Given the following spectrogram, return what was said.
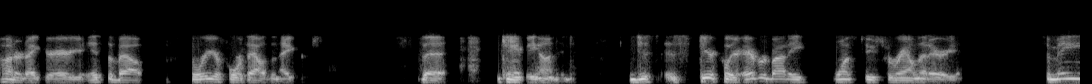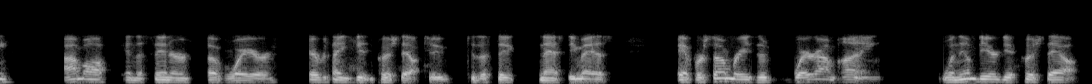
hundred acre area. It's about three or four thousand acres that can't be hunted. Just uh, steer clear. Everybody wants to surround that area. To me, I'm off in the center of where everything's getting pushed out to, to the thick, nasty mess. And for some reason, where I'm hunting, when them deer get pushed out,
